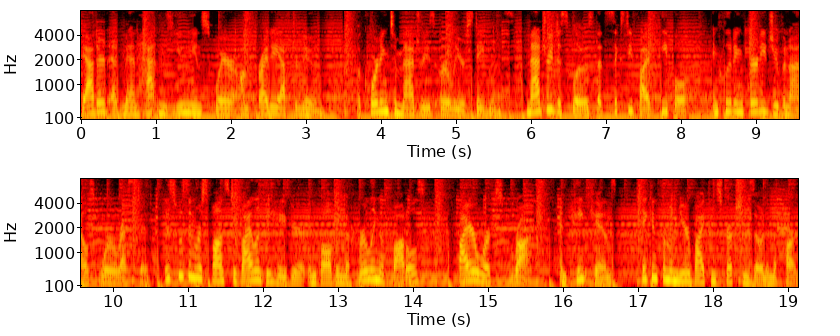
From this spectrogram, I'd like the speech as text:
gathered at Manhattan's Union Square on Friday afternoon, according to Maddrey's earlier statements. Madry disclosed that 65 people, including 30 juveniles, were arrested. This was in response to violent behavior involving the hurling of bottles, fireworks, rocks, and paint cans taken from a nearby construction zone in the park.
